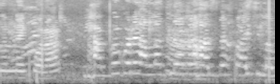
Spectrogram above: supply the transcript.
জন্যই করার। ভাগ্য করে আল্লাহ দিলে আমার হাজবেন্ড পাইছিলাম।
